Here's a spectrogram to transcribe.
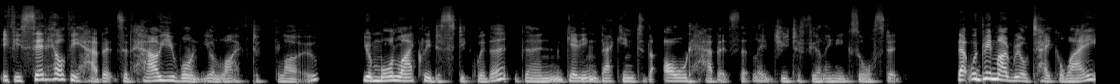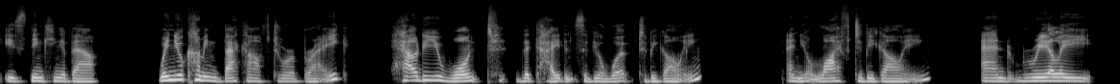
if you set healthy habits of how you want your life to flow, you're more likely to stick with it than getting back into the old habits that led you to feeling exhausted. That would be my real takeaway is thinking about when you're coming back after a break, how do you want the cadence of your work to be going and your life to be going and really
